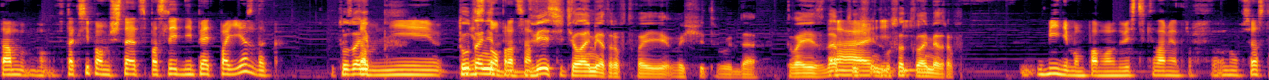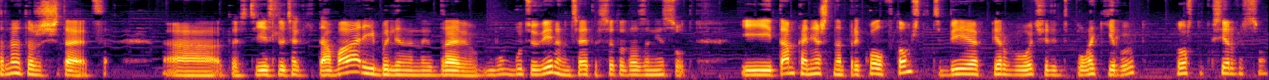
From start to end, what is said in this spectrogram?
там в такси, по-моему, считается последние пять поездок, Тут там они, не, тут не 100%. они 200 километров твои высчитывают, да. Твои езда в а, течение 200 и, километров. Минимум, по-моему, 200 километров. Ну, все остальное тоже считается. А, то есть, если у тебя какие-то аварии были на драйве, будь уверен, у тебя это все туда занесут. И там, конечно, прикол в том, что тебе в первую очередь блокируют доступ к сервису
